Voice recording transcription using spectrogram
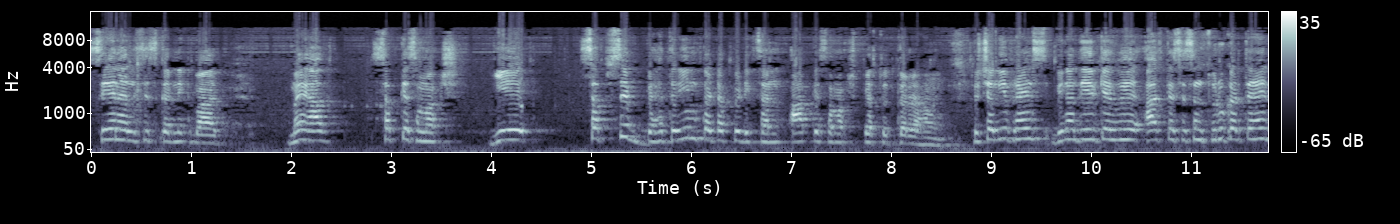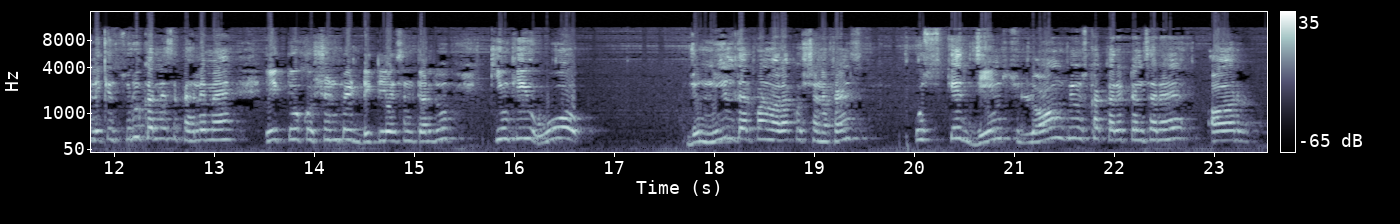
से एनालिसिस करने के बाद मैं आप सबके समक्ष ये सबसे बेहतरीन कटअप प्रिडिक्शन आपके समक्ष प्रस्तुत कर रहा हूँ। तो चलिए फ्रेंड्स बिना देर के हुए आज का सेशन शुरू करते हैं, लेकिन शुरू करने से पहले मैं एक दो क्वेश्चन पे डिक्लेरेशन कर दू, क्योंकि वो जो नील दर्पण वाला क्वेश्चन है फ्रेंड्स उसके जेम्स लॉन्ग भी उसका करेक्ट आंसर है, और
